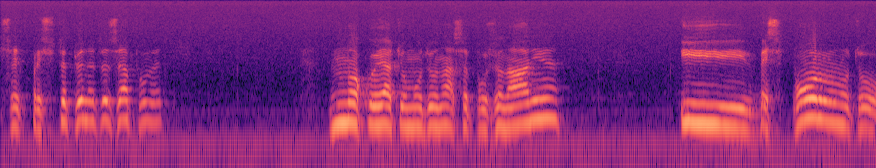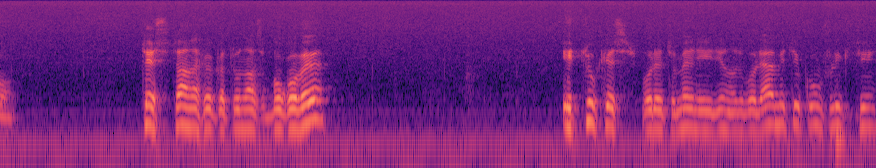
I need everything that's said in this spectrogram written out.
след престъпената заповед, но която му донася познание и безспорното те станаха като нас богове. И тук е според мен един от голямите конфликти,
